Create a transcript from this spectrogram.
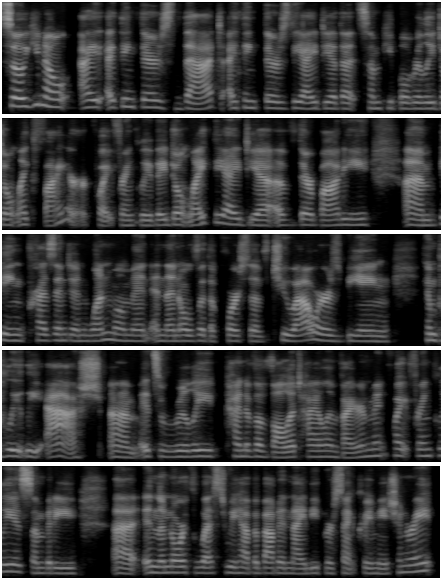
so, you know, I, I think there's that. I think there's the idea that some people really don't like fire, quite frankly. They don't like the idea of their body um, being present in one moment and then over the course of two hours being completely ash. Um, it's really kind kind of a volatile environment, quite frankly. As somebody uh, in the Northwest, we have about a 90% cremation rate.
